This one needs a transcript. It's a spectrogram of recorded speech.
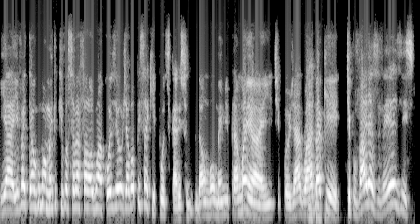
e aí vai ter algum momento que você vai falar alguma coisa e eu já vou pensar aqui, putz, cara, isso dá um bom meme para amanhã, hein? Tipo, eu já aguardo uhum. aqui. Tipo, várias vezes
